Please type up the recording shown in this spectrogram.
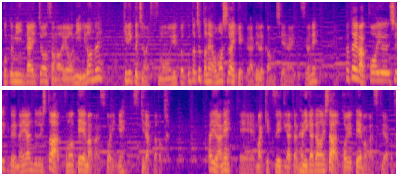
国民大調査のように、いろんなね、切り口の質問を入れておくと、ちょっとね、面白い結果が出るかもしれないですよね。例えば、こういう集客で悩んでる人は、このテーマがすごいね、好きだったとか。あるいはね、えー、まあ、血液型、何型の人はこういうテーマが好きだとか。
